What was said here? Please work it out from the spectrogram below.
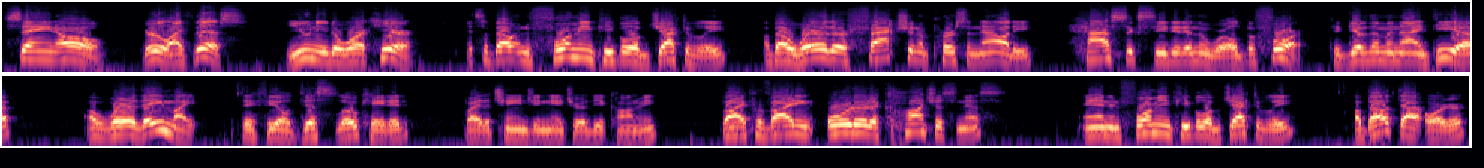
saying, oh, you're like this, you need to work here. It's about informing people objectively about where their faction of personality has succeeded in the world before, to give them an idea of where they might, if they feel dislocated by the changing nature of the economy, by providing order to consciousness and informing people objectively about that order,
